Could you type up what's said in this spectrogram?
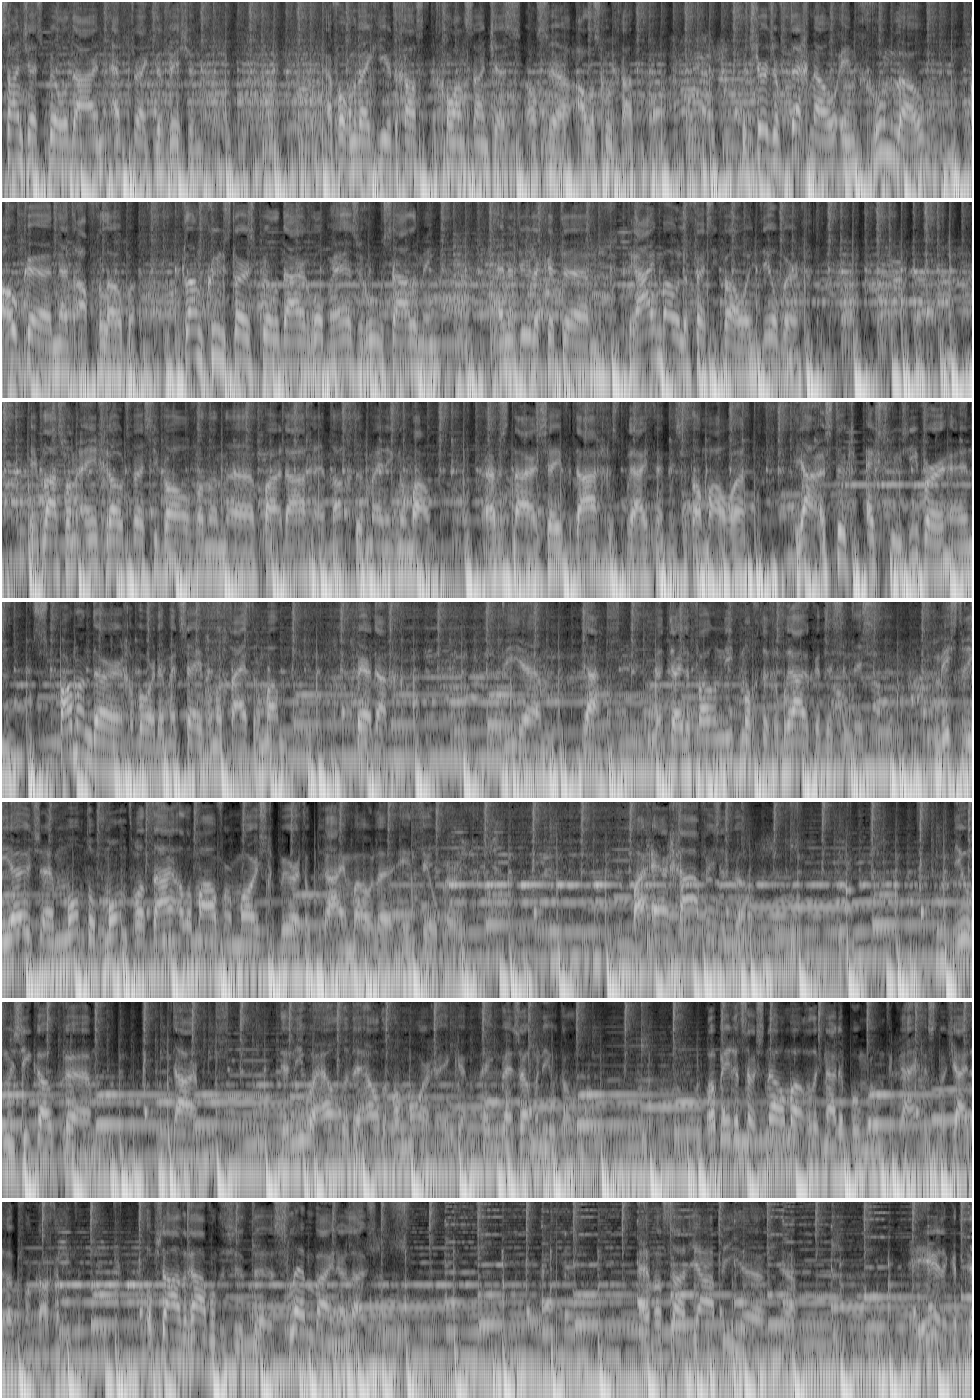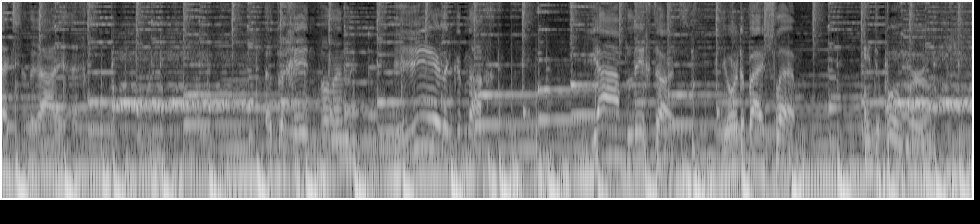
Sanchez speelde daar in Abstract Division. En volgende week hier te gast Juan Sanchez, als uh, alles goed gaat. De Church of Techno in Groenlo, ook uh, net afgelopen. Klankkunstler speelde daar Rob Hes, Roel Saleming. En natuurlijk het uh, Draaimolen Festival in Tilburg. In plaats van één groot festival van een uh, paar dagen en nachten, meen ik normaal. Hebben ze het naar zeven dagen gespreid en is het allemaal ja, een stuk exclusiever en spannender geworden met 750 man per dag. Die uh, ja, hun telefoon niet mochten gebruiken. Dus het is mysterieus en mond op mond wat daar allemaal voor moois gebeurt op Draaimolen in Tilburg. Maar erg gaaf is het wel nieuwe muziek ook uh, daar. De nieuwe helden, de helden van morgen. Ik, uh, ik ben zo benieuwd allemaal. Probeer het zo snel mogelijk naar de boomroom te krijgen, zodat jij er ook van kan genieten. Op zaterdagavond is het uh, Slam naar luistert. En wat staat Jaapie, ja, heerlijke tracks te draaien, echt. Het begin van een heerlijke nacht. Jaap Lichthart, je hoort bij Slam in de. Ik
